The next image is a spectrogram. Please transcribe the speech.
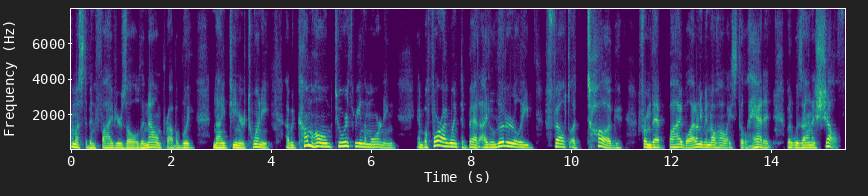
I must have been five years old, and now I'm probably 19 or 20. I would come home two or three in the morning and before I went to bed, I literally felt a tug from that Bible. I don't even know how I still had it, but it was on a shelf.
